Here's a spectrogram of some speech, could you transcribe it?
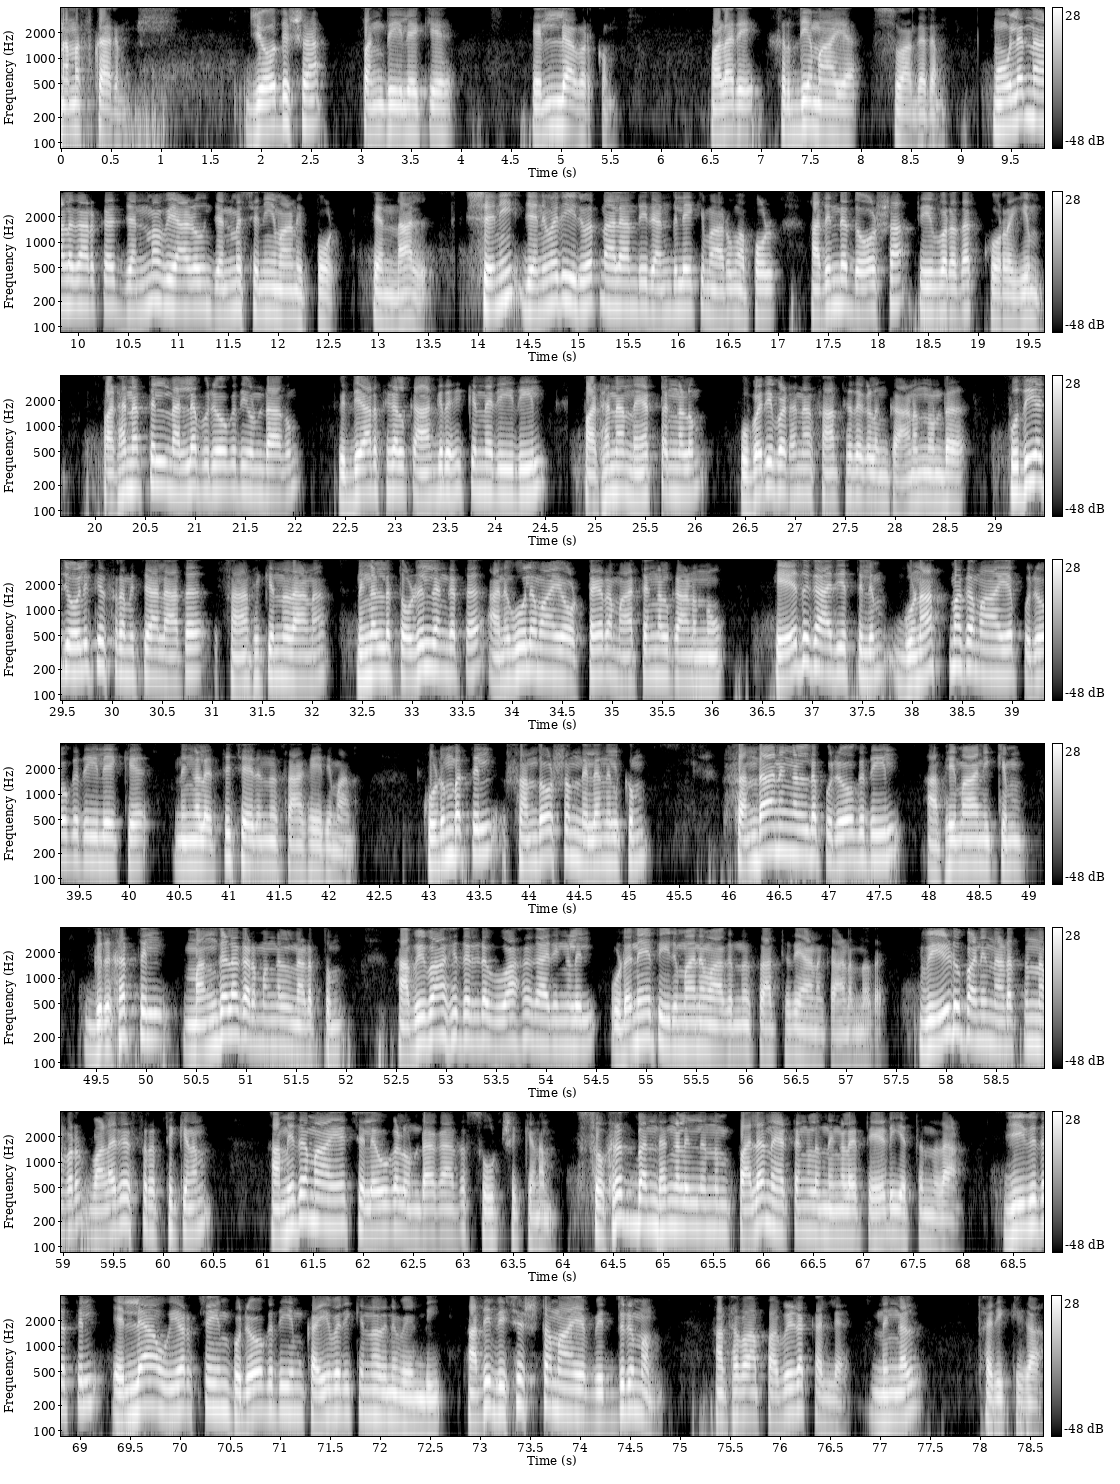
നമസ്കാരം. ജ്യോതിഷ പങ്ക്തിയിലേക്ക് എല്ലാവർക്കും വളരെ ഹൃദ്യമായ സ്വാഗതം. മൂലം നാളുകാർക്ക് ജന്മവ്യാഴവും ജന്മശനിയുമാണ് ഇപ്പോൾ. എന്നാൽ ശനി ജനുവരി ഇരുപത്തിനാലാം തീയതി രണ്ടിലേക്ക് മാറും അപ്പോൾ അതിന്റെ ദോഷ തീവ്രത കുറയും. പഠനത്തിൽ നല്ല പുരോഗതി ഉണ്ടാകും. വിദ്യാർത്ഥികൾക്ക് ആഗ്രഹിക്കുന്ന രീതിയിൽ പഠന നേട്ടങ്ങളും ഉപരിപഠന സാധ്യതകളും കാണുന്നുണ്ട്. പുതിയ ജോലിക്ക് ശ്രമിച്ചാൽ അത് സാധിക്കുന്നതാണ്. നിങ്ങളുടെ തൊഴിൽ രംഗത്ത് അനുകൂലമായ ഒട്ടേറെ മാറ്റങ്ങൾ കാണുന്നു. ഏത് കാര്യത്തിലും ഗുണാത്മകമായ പുരോഗതിയിലേക്ക് നിങ്ങൾ എത്തിച്ചേരുന്ന സാഹചര്യമാണ്. കുടുംബത്തിൽ സന്തോഷം നിലനിൽക്കും. സന്താനങ്ങളുടെ പുരോഗതിയിൽ അഭിമാനിക്കും. ഗൃഹത്തിൽ മംഗളകർമ്മങ്ങൾ നടത്തും. അവിവാഹിതരുടെ വിവാഹ കാര്യങ്ങളിൽ ഉടനെ തീരുമാനമാകുന്ന സാധ്യതയാണ് കാണുന്നത്. വീട് പണി നടത്തുന്നവർ വളരെ ശ്രദ്ധിക്കണം. അമിതമായ ചെലവുകൾ ഉണ്ടാകാതെ സൂക്ഷിക്കണം. സുഹൃത് ബന്ധങ്ങളിൽ നിന്നും പല നേട്ടങ്ങളും നിങ്ങളെ തേടിയെത്തുന്നതാണ്. ജീവിതത്തിൽ എല്ലാ ഉയർച്ചയും പുരോഗതിയും കൈവരിക്കുന്നതിനു വേണ്ടി അതിവിശിഷ്ടമായ വിദ്രുമം അഥവാ പവിഴക്കല്ല് നിങ്ങൾ ധരിക്കുക.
